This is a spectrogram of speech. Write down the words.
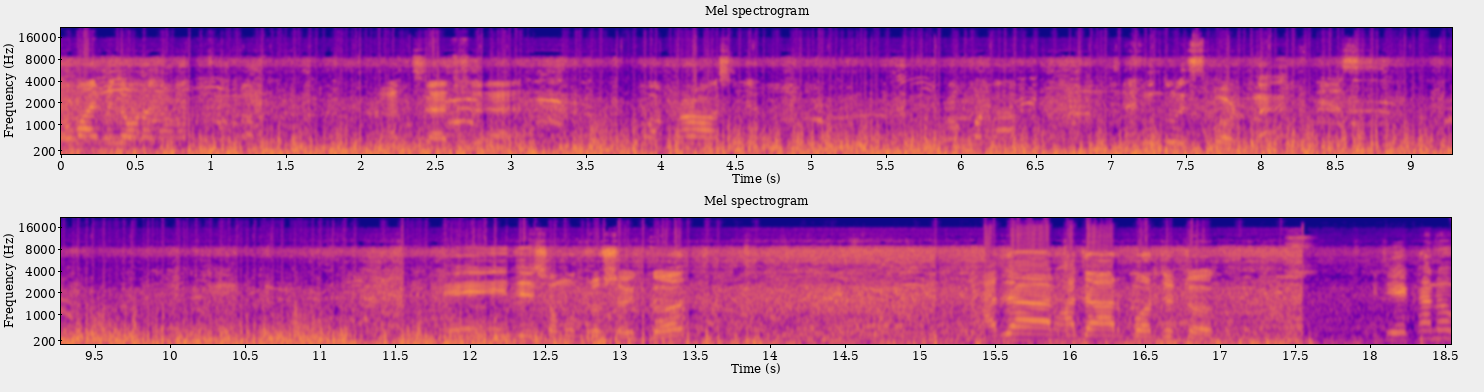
সবাই মিলে অনেক আনন্দ আচ্ছা। আচ্ছা আপনারা আসলে সুন্দর স্পট না? এই যে সমুদ্র সৈকত। হাজার হাজার পর্যটক। এখানেও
